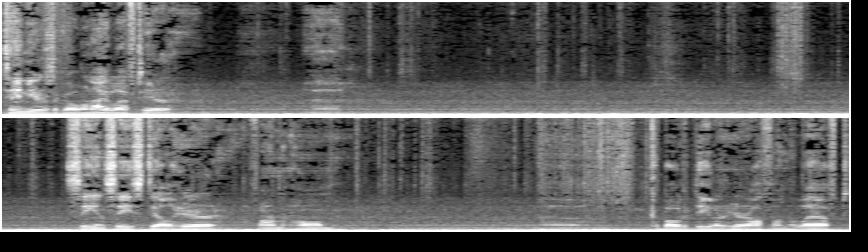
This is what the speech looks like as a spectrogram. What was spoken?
10 years ago when I left here. Uh, CNC still here, farm and home. Uh, Kubota dealer here off on the left,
